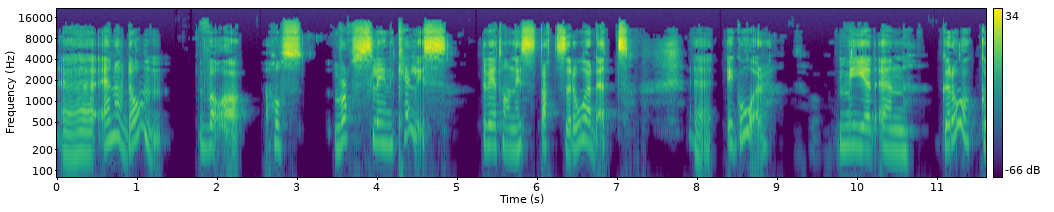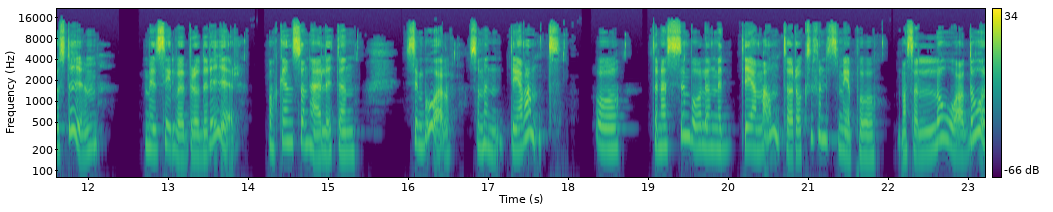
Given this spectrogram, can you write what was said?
Eh, En av dem var hos Roslyn Kellys, du vet hon i statsrådet, eh, igår. Med en grå kostym med silverbroderier och en sån här liten symbol som en diamant. Och den här symbolen med diamant har också funnits med på massa lådor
